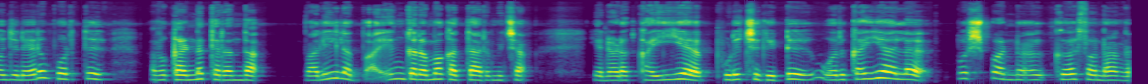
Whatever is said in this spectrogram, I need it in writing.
கொஞ்ச நேரம் பொறுத்து அவள் கண்ணை திறந்தா. வழியில் பயங்கரமாக கத்த ஆரம்பித்தா என்னோட கையை பிடிச்சிக்கிட்டு ஒரு கையால் புஷ் பண்ணக்க சொன்னாங்க.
